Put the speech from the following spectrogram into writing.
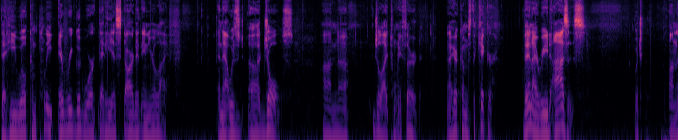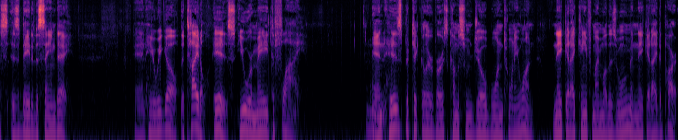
that He will complete every good work that He has started in your life. And that was uh, Joel's on uh, July 23rd. Now here comes the kicker. Then I read Os's, which on this is dated the same day. And here we go. The title is You Were Made to Fly. Mm-hmm. And his particular verse comes from Job 121. Naked I came from my mother's womb, and naked I depart.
